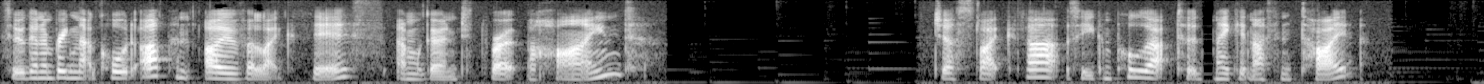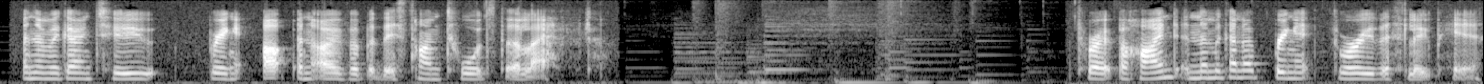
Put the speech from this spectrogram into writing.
So we're going to bring that cord up and over like this and we're going to throw it behind just like that. So you can pull that to make it nice and tight. And then we're going to bring it up and over, but this time towards the left. Throw it behind, and then we're going to bring it through this loop here.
